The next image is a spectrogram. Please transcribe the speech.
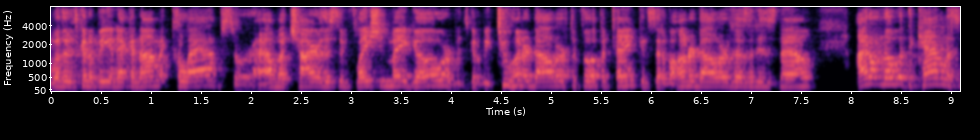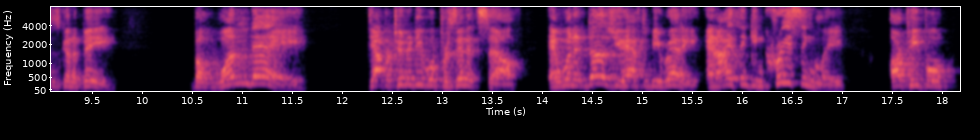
whether it's going to be an economic collapse or how much higher this inflation may go, or if it's going to be $200 to fill up a tank instead of $100 as it is now, I don't know what the catalyst is going to be. But one day, the opportunity will present itself and when it does, you have to be ready. And I think increasingly, our people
